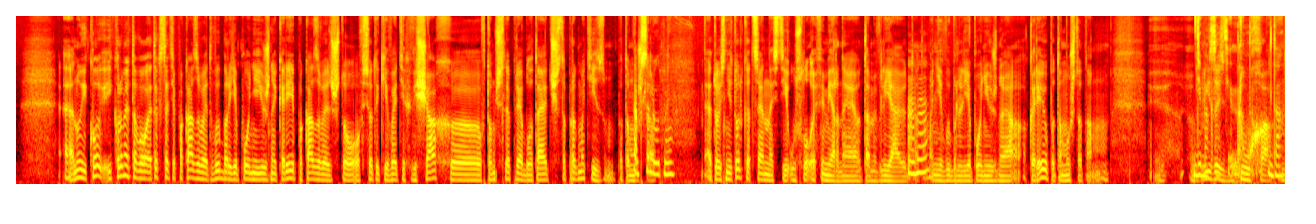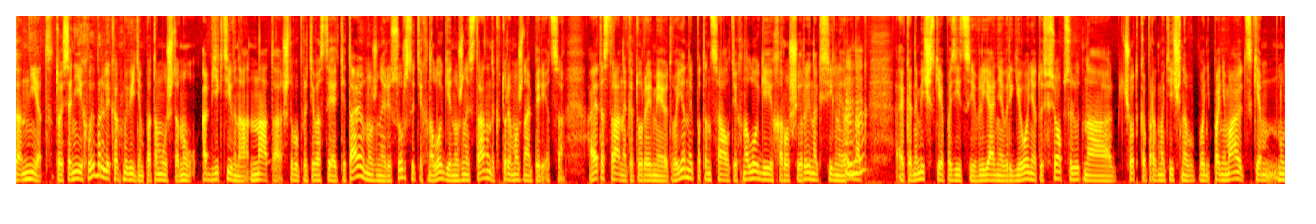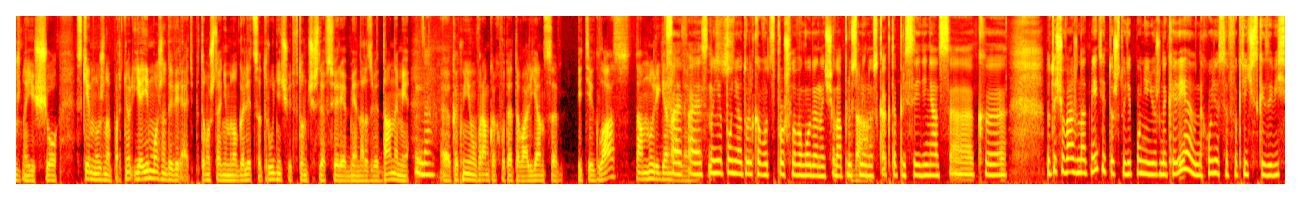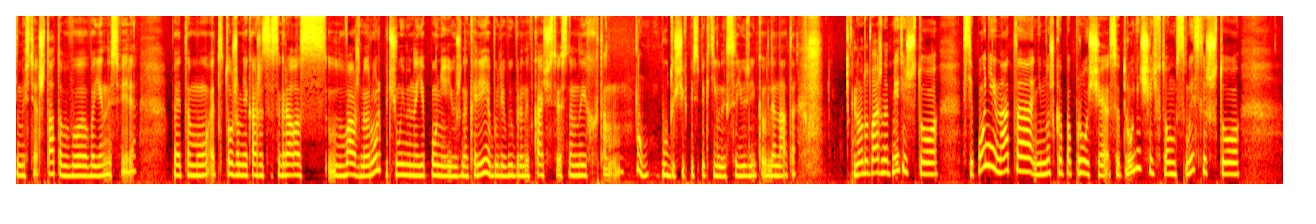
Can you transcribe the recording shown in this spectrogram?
Э, ну и, и кроме того, это, кстати, показывает выбор Японии и Южной Кореи, показывает, что все-таки в этих вещах э, в том числе преобладает чисто прагматизм, потому Абсолютно. что э, то есть не только ценности услов эфемерные там влияют, угу. да, там, они выбрали Японию и Южную Корею, потому что там близость да. духа. Да. да. Нет. То есть они их выбрали, как мы видим, потому что, ну, объективно, НАТО, чтобы противостоять Китаю, нужны ресурсы, технологии, нужны страны, на которые можно опереться. А это страны, которые имеют военный потенциал, технологии, хороший рынок, сильный рынок, угу. экономические позиции, влияние в регионе. То есть все абсолютно четко, прагматично понимают, с кем нужно еще, с кем нужно партнер. И им можно доверять, потому что они много лет сотрудничают, в том числе в сфере обмена разведданными, да. Э, как минимум в рамках вот этого альянса Пятиглаз, там, ну, региональная. Five Eyes. Ну, Япония только вот с прошлого года начала плюс-минус да. как-то присоединяться к... Тут еще важно отметить то, что Япония и Южная Корея находятся в фактической зависимости от штата в военной сфере. Поэтому это тоже, мне кажется, сыграло важную роль, почему именно Япония и Южная Корея были выбраны в качестве основных там, ну, будущих перспективных союзников для НАТО. Но тут важно отметить, что с Японией НАТО немножко попроще сотрудничать в том смысле, что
